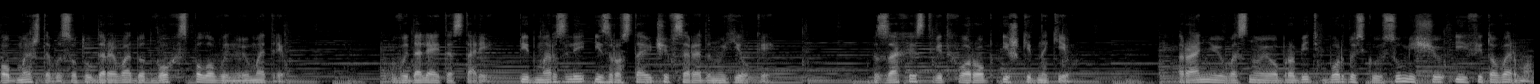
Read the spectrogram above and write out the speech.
Обмежте висоту дерева до 2,5 метрів. Видаляйте старі, підмерзлі і зростаючі всередину гілки. Захист від хвороб і шкідників. Ранньою весною обробіть бордоською сумішшю і фітовермом.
